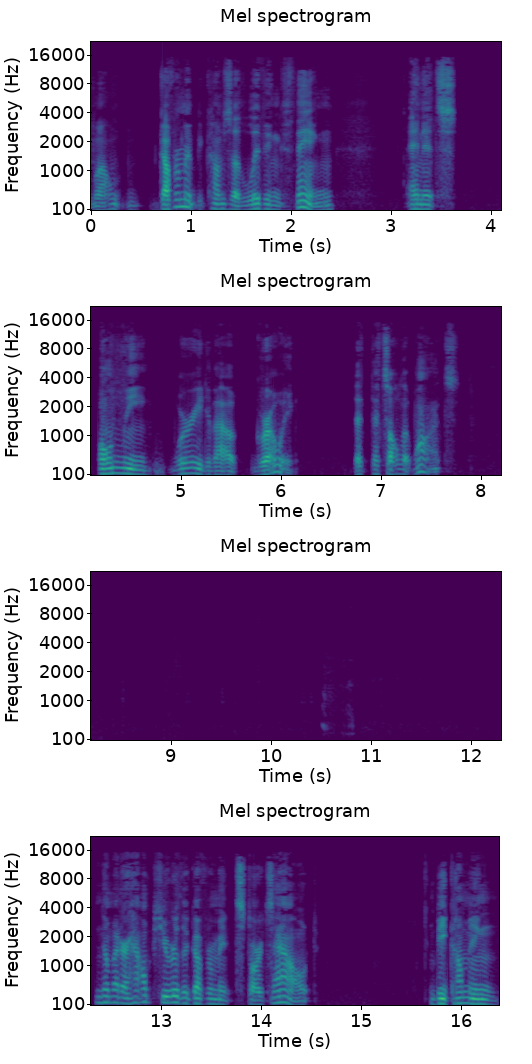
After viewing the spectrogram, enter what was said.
well, government becomes a living thing and it's only worried about growing. That, that's all it wants. No matter how pure the government starts out, becoming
